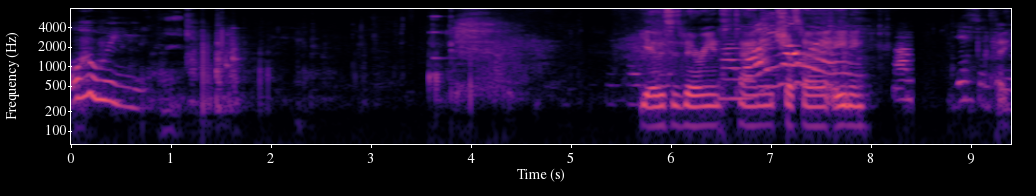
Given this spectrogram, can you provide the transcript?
Oh, Yeah, this is very entertaining. It's just her eating. Okay.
